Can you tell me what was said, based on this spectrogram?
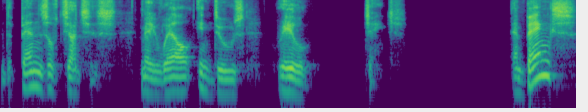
The pens of judges may well induce real change. And banks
